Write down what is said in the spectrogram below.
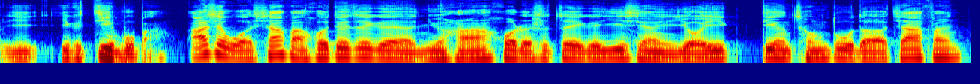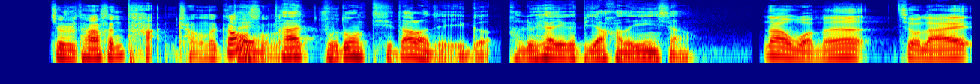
一一个地步吧。而且我相反会对这个女孩儿或者是这个异性有一定程度的加分，就是他很坦诚的告诉了你。对她主动提到了这一个，留下一个比较好的印象。那我们就来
